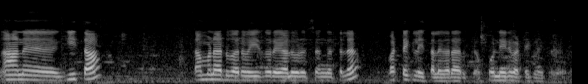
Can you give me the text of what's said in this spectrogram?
நான் கீதா தமிழ்நாடு வருவாய்த்துறை அலுவலர் சங்கத்தில் வட்டக்கிளை தலைவராக இருக்கேன் பொன்னேரி வட்டக்கிளை தலைவர்.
